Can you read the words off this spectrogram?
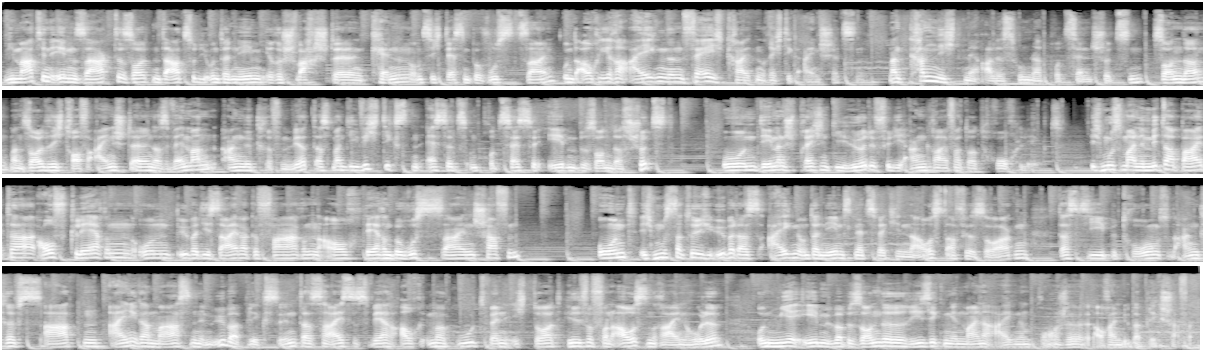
Wie Martin eben sagte, sollten dazu die Unternehmen ihre Schwachstellen kennen und sich dessen bewusst sein und auch ihre eigenen Fähigkeiten richtig einschätzen. Man kann nicht mehr alles 100% schützen, sondern man sollte sich darauf einstellen, dass wenn man angegriffen wird, dass man die wichtigsten Assets und Prozesse eben besonders schützt und dementsprechend die Hürde für die Angreifer dort hochlegt. Ich muss meine Mitarbeiter aufklären und über die Cybergefahren auch deren Bewusstsein schaffen. Und ich muss natürlich über das eigene Unternehmensnetzwerk hinaus dafür sorgen, dass die Bedrohungs- und Angriffsarten einigermaßen im Überblick sind. Das heißt, es wäre auch immer gut, wenn ich dort Hilfe von außen reinhole und mir eben über besondere Risiken in meiner eigenen Branche auch einen Überblick schaffe.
